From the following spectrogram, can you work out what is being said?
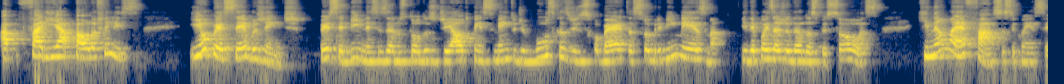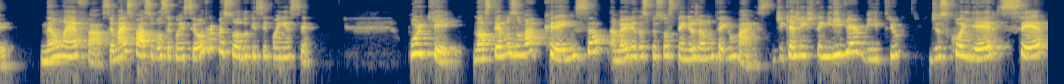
a, faria a Paula feliz. E eu percebo, gente, percebi nesses anos todos de autoconhecimento, de buscas de descobertas sobre mim mesma e depois ajudando as pessoas, que não é fácil se conhecer. Não é fácil. É mais fácil você conhecer outra pessoa do que se conhecer. Por quê? Nós temos uma crença, a maioria das pessoas tem, eu já não tenho mais, de que a gente tem livre-arbítrio de escolher ser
